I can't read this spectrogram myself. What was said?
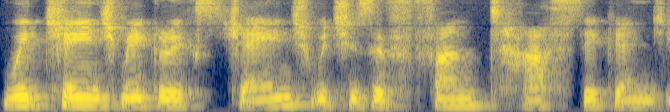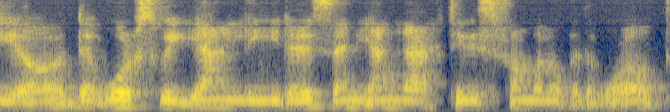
with Changemaker Exchange, which is a fantastic NGO that works with young leaders and young activists from all over the world.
